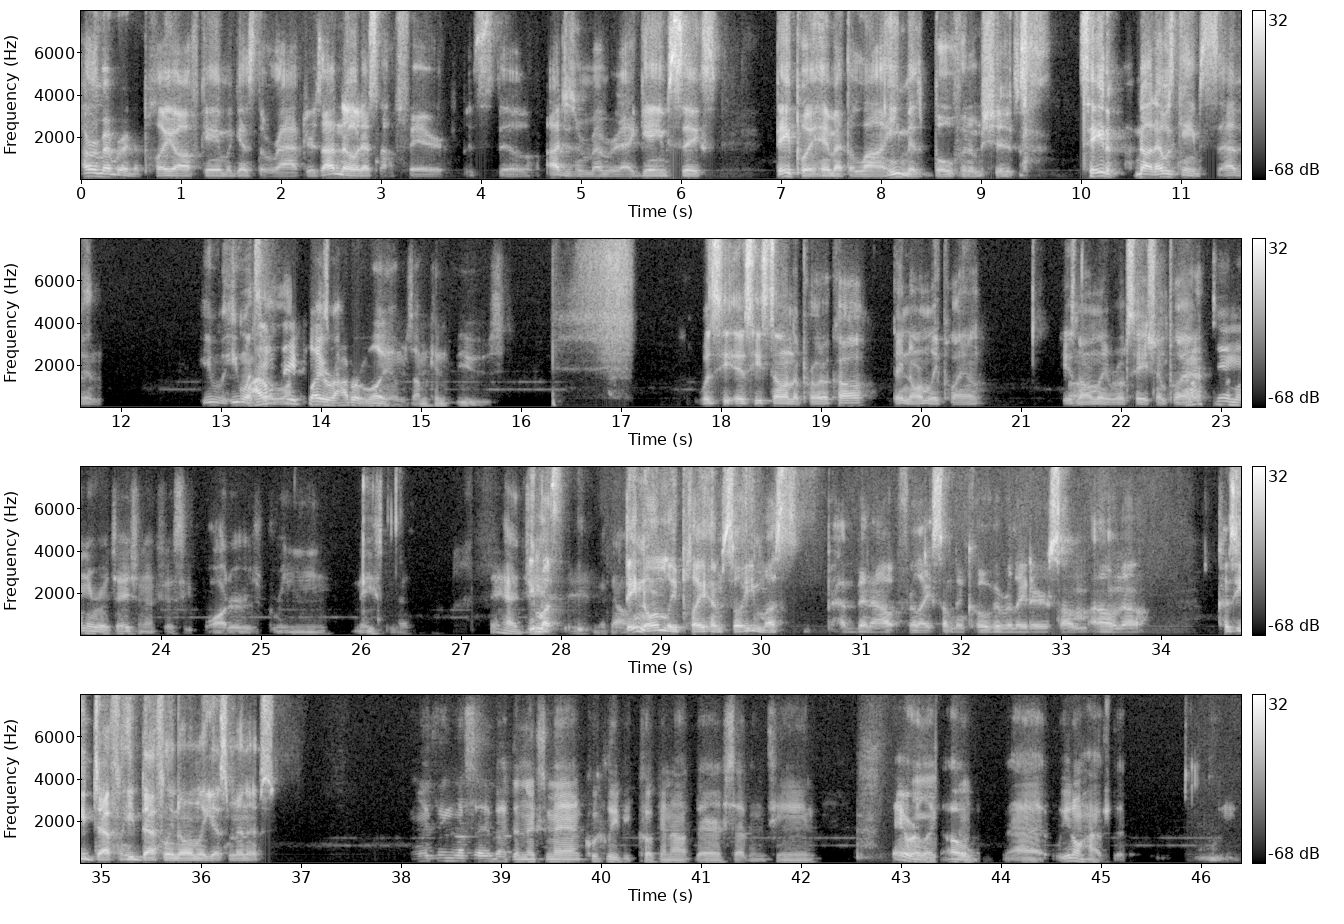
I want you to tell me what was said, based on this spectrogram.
I remember in the playoff game against the Raptors. I know that's not fair, but still, I just remember that game six. They put him at the line. He missed both of them shits. Tatum. No, that was game seven. He he went Why to don't they play Robert Williams? I'm confused. Was he is he still on the protocol? They normally play him. He's normally a rotation I player. don't see him on the rotation. Actually, I see Waters, Green, Nesmith. They had. He must-. They normally play him, so he must have been out for like something COVID related or something. I don't know. Cause he definitely he definitely normally gets minutes. Only thing I'll say about the Knicks, man, Quickley be cooking out there, 17. They were like, oh, uh, we don't have to.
